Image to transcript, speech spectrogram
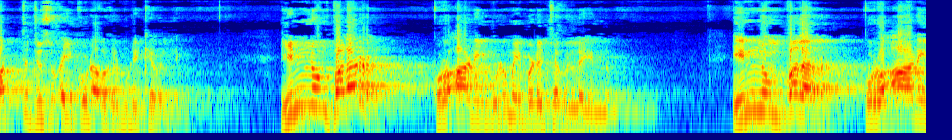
பத்து ஜுசுவை கூட அவர்கள் முடிக்கவில்லை. இன்னும் பலர் குர்ஆனை முழுமைப்படுத்தவில்லை இன்னும். இன்னும் பலர் குர்ஆனை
